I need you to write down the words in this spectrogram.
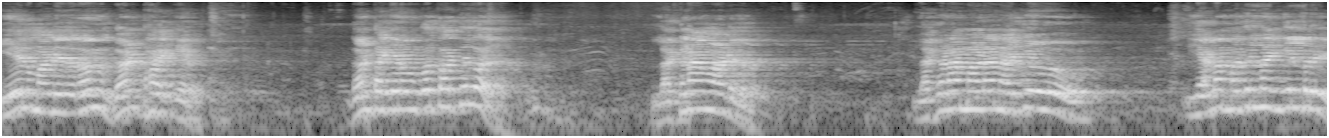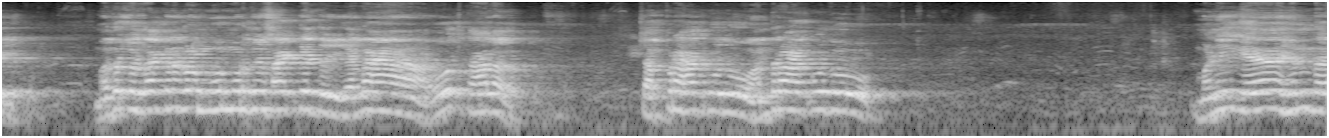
ಏನು ಮಾಡಿದ್ರು ಅಂದ್ರೆ ಗಂಟು ಹಾಕ್ಯಾರ ಗಂಟು ಹಾಕ್ಯಾರ ಗೊತ್ತಾಗ್ತಿಲ್ಲ. ಲಗ್ನ ಮಾಡಿದ್ರು. ಲಗ್ನ ಮಾಡೋಣ ಹಾಕಿವು ಎಲ್ಲ ಮೊದಲಿನಂಗೆ ರೀ ಮೊದಲು ಲಗ್ನಗಳು ಮೂರು ಮೂರು ದಿವಸ ಹಾಕಿದ್ದು ಎಲ್ಲ ಹೋದ ಕಾಲ ಅದು. ಚಪ್ರ ಹಾಕೋದು ಅಂದ್ರ ಹಾಕೋದು ಮಣಿಗೆ ಹಿಂದೆ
